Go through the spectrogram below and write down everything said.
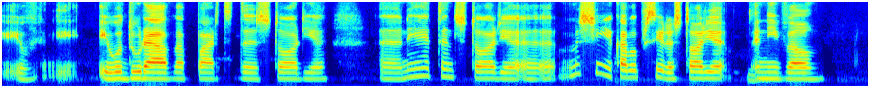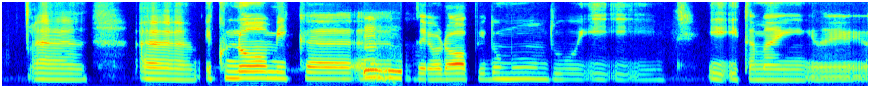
eu, eu adorava a parte da história, ah, nem é tanto história, ah, mas sim, acaba por ser a história a nível ah, económica Uhum. da Europa e do mundo e, e, e- e também né,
